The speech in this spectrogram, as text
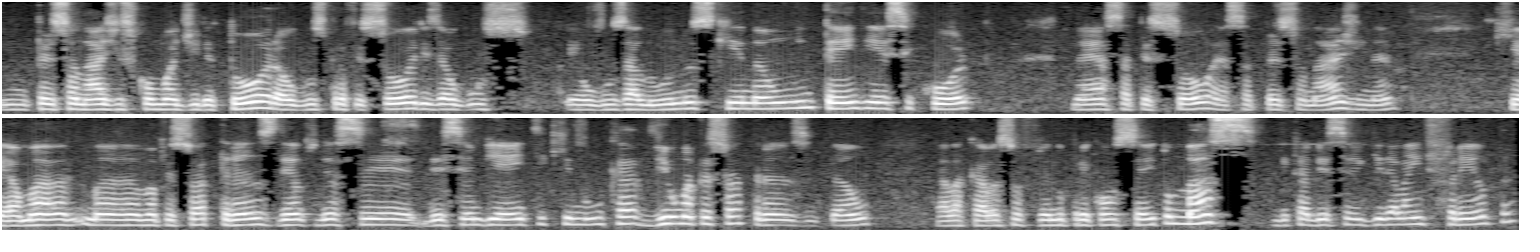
em personagens como a diretora, alguns professores e alguns, e alguns alunos que não entendem esse corpo, né, essa pessoa, essa personagem, né, que é uma, uma, uma, pessoa trans dentro desse, desse ambiente que nunca viu uma pessoa trans. Então, ela acaba sofrendo preconceito, mas, de cabeça erguida, ela enfrenta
